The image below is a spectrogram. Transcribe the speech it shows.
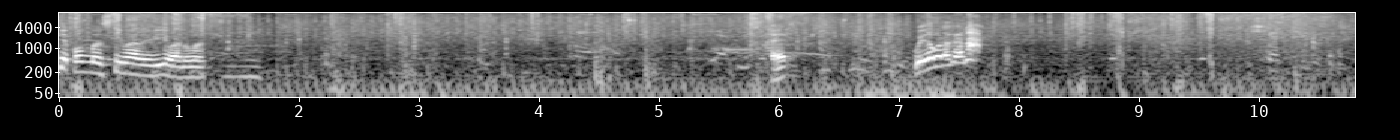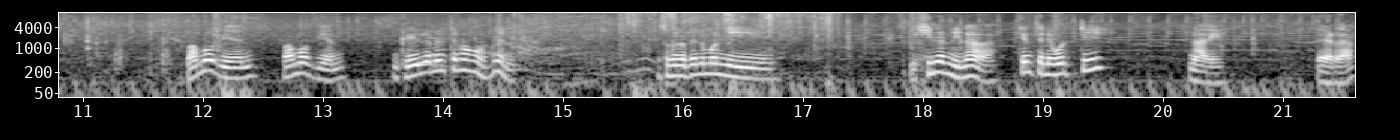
Me pongo encima de viva nomás. A ver. Cuidado con la granada. Vamos bien, vamos bien. Increíblemente vamos bien. Eso que no tenemos ni... Ni ni nada. ¿Quién tiene ulti? Nadie. De verdad.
